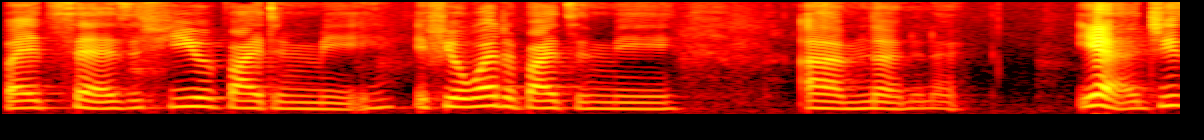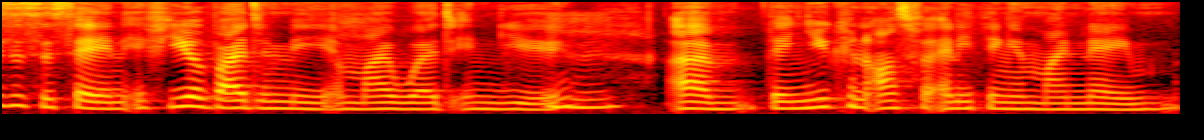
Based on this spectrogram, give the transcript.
but it says, if you abide in me, if your word abides in me, um, no, no, no. Yeah, Jesus is saying, if you abide in me and my word in you, um, then you can ask for anything in my name,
